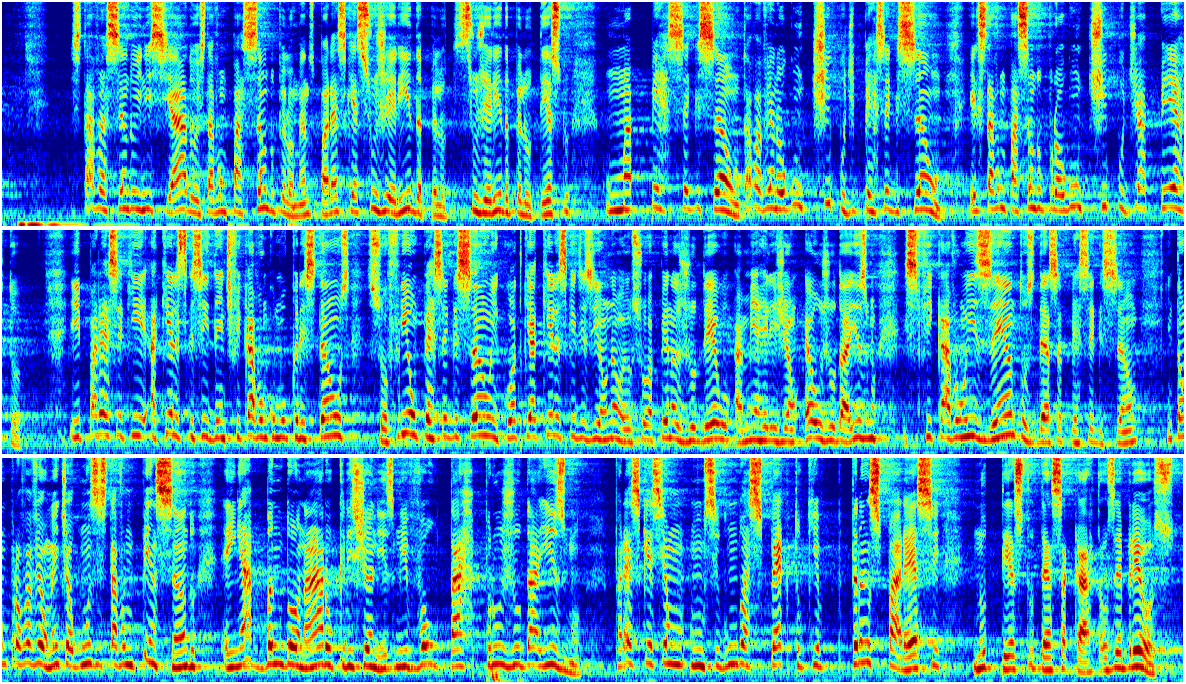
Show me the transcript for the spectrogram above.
estava sendo iniciado, ou estavam passando, pelo menos, parece que é sugerida pelo, sugerida pelo texto, uma perseguição, estava havendo algum tipo de perseguição, eles estavam passando por algum tipo de aperto. E parece que aqueles que se identificavam como cristãos sofriam perseguição, enquanto que aqueles que diziam, não, eu sou apenas judeu, a minha religião é o judaísmo, ficavam isentos dessa perseguição. Então, provavelmente, alguns estavam pensando em abandonar o cristianismo e voltar para o judaísmo. Parece que esse é um, um segundo aspecto que transparece no texto dessa carta aos Hebreus.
